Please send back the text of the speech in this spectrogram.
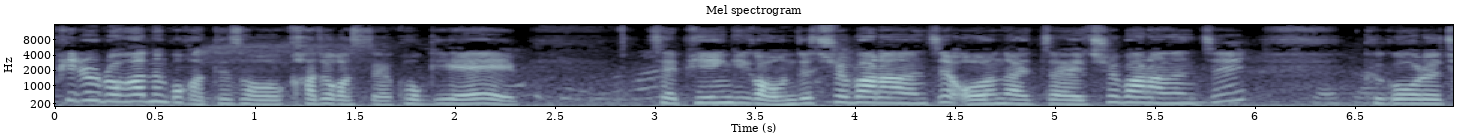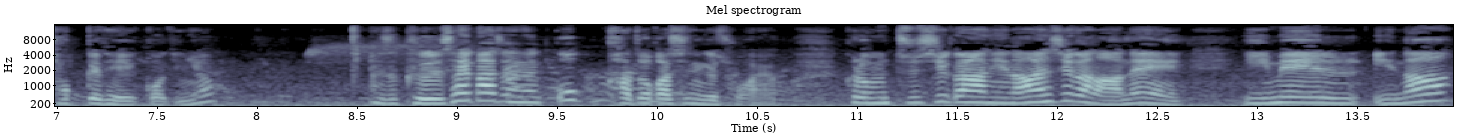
필요로 하는 것 같아서 가져갔어요. 거기에 제 비행기가 언제 출발하는지, 어느 날짜에 출발하는지 그거를 적게 돼 있거든요. 그래서 그 세 가지는 꼭 가져가시는 게 좋아요. 그러면 2시간이나 1시간 안에 이메일이나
